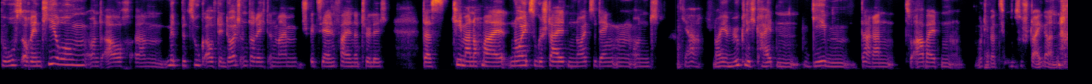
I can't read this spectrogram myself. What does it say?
Berufsorientierung und auch ähm, mit Bezug auf den Deutschunterricht in meinem speziellen Fall natürlich, das Thema nochmal neu zu gestalten, neu zu denken und ja, neue Möglichkeiten geben, daran zu arbeiten und Motivation ja. zu steigern.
